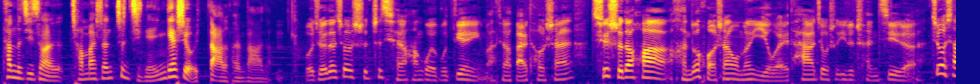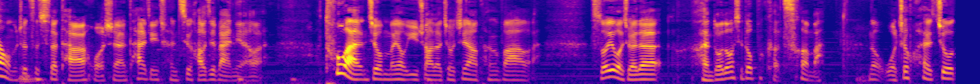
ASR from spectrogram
他们的计算，长白山这几年应该是有大的喷发的。我觉得就是之前韩国有部电影嘛，叫《白头山》。其实的话，很多火山我们以为它就是一直沉寂着，就像我们这次去的塔尔火山，它已经沉寂好几百年了，突然就没有预兆的就这样喷发了。所以我觉得很多东西都不可测嘛。那我这块就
